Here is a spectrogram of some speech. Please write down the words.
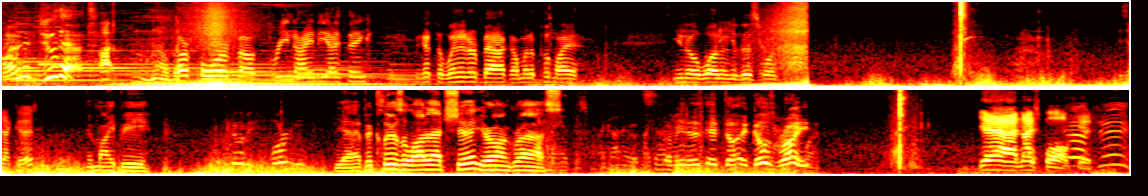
Why did it do that? I don't know, but Par four, about 390, I think. We got the wind at our back. I'm gonna put my, you know what, into this one. Is that good? it might be. It's gonna be flirting. Yeah, if it clears a lot of that shit, you're on grass. Hit this one. I. I I mean, it, it, it goes right. Yeah, nice ball, Yeah, kid. gee.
